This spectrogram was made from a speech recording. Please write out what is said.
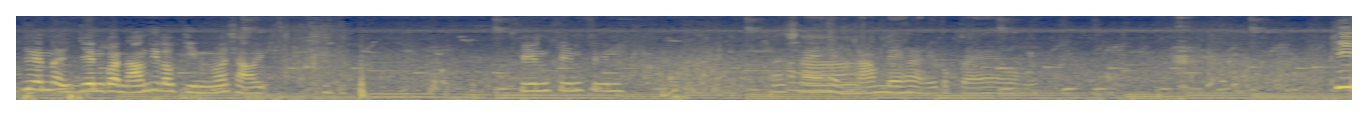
ตรเย็นอะเย็นกว่าน้ำที่เรากินเมื่อเช้าอีก ฟินฟินฟินถ้าแม่เห็นน้ำแดงขนาดนี้ตกใจบอกเลย พี่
